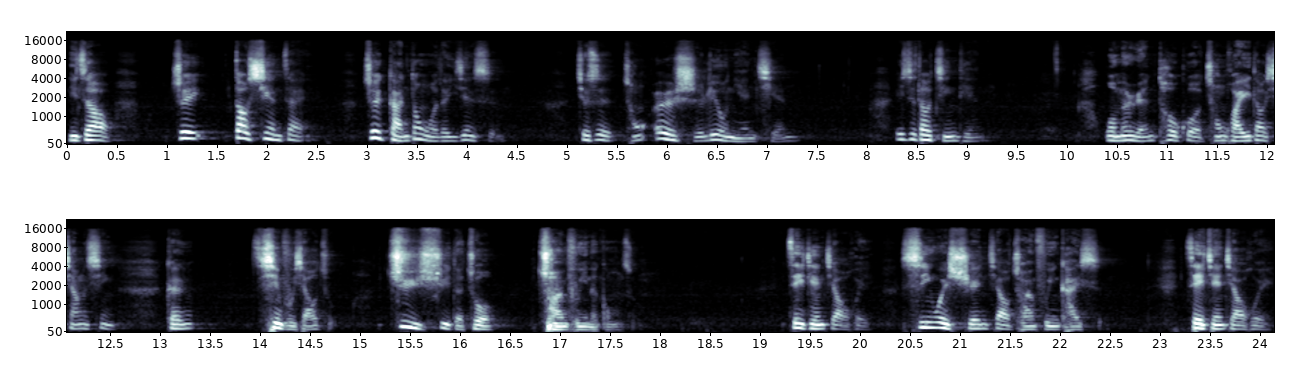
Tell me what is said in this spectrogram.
你知道，最到现在最感动我的一件事，就是从二十六年前一直到今天，我们人透过从怀疑到相信，跟幸福小组继续的做传福音的工作。这间教会是因为宣教传福音开始，这间教会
